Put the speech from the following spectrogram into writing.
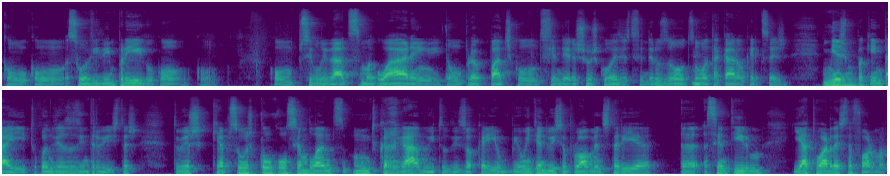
com, com a sua vida em perigo, com, com, com possibilidade de se magoarem e estão preocupados com defender as suas coisas, defender os outros, ou atacar, ou o que quer que seja. Mesmo para quem está aí, tu quando vês as entrevistas, tu vês que há pessoas que estão com um semblante muito carregado e tu dizes, ok, eu, eu entendo isto, eu provavelmente estaria a, a sentir-me e a atuar desta forma.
